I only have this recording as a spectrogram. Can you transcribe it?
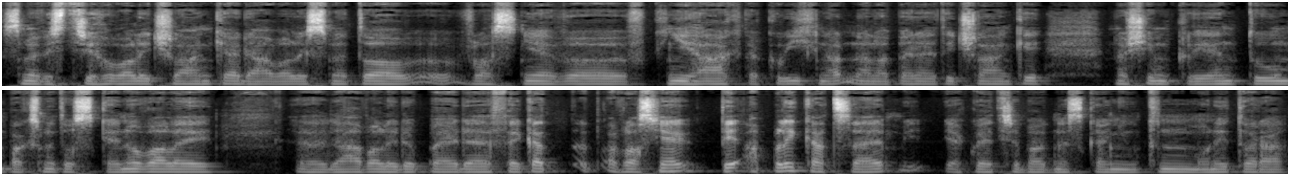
jsme vystřihovali články a dávali jsme to vlastně v, v knihách takových nalepené ty články našim klientům, pak jsme to skenovali, eh, dávali do PDF a, a vlastně ty aplikace, jako je třeba dneska Newton Monitora,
